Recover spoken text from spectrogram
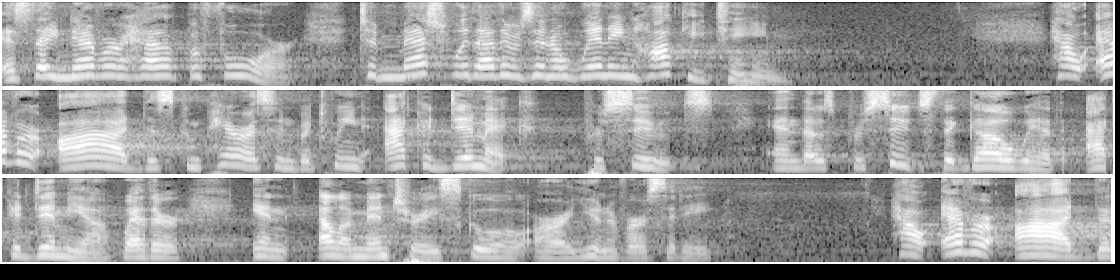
as they never have before, to mesh with others in a winning hockey team. However odd this comparison between academic pursuits and those pursuits that go with academia, whether in elementary school or a university. However odd the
